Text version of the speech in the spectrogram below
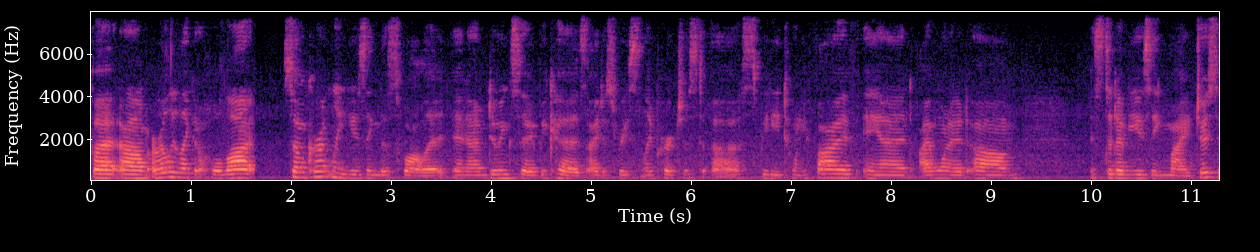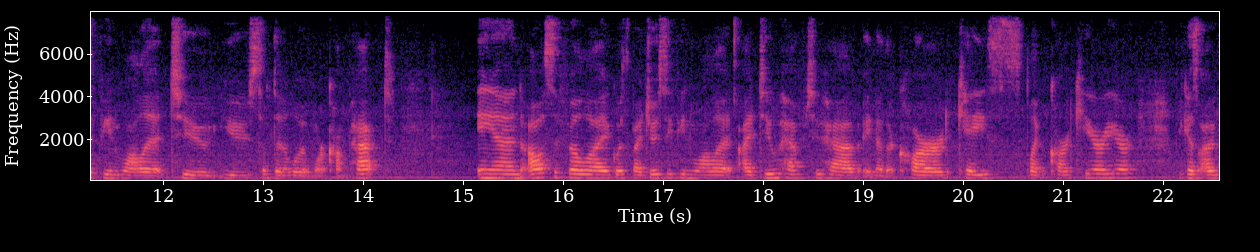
but um, I really like it a whole lot. So I'm currently using this wallet and I'm doing so because I just recently purchased a Speedy 25 and I wanted, um, instead of using my Josephine wallet, to use something a little bit more compact. And I also feel like with my Josephine wallet, I do have to have another card case, like a card carrier, because I,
